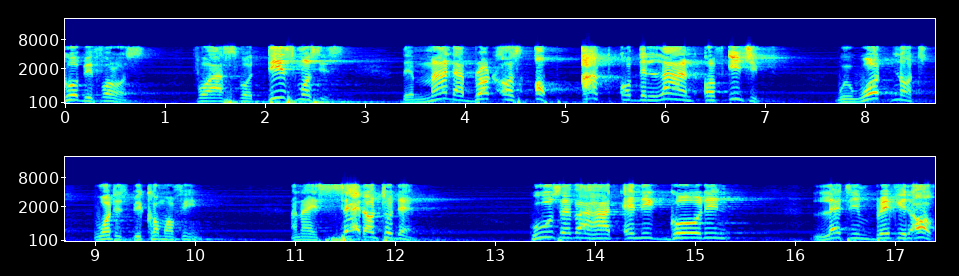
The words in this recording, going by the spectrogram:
go before us. For as for this Moses, the man that brought us up out of the land of Egypt, we wot not what is become of him. And I said unto them, Whosoever had any golden, let him break it off.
